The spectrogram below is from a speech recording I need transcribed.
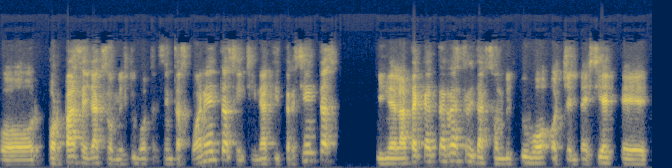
por, por pase, Jacksonville tuvo 340, Cincinnati 300, y en el ataque terrestre, Jacksonville tuvo 87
